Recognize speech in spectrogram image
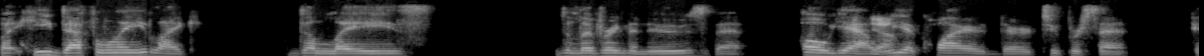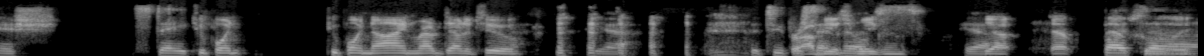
But he definitely like delays delivering the news that, oh yeah, yeah. we acquired their two percent ish stake. Two point 2.9 rounded down to two. yeah. The 2% for obvious milks. reasons. Yeah. Yep. Yep. But Absolutely. Uh,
